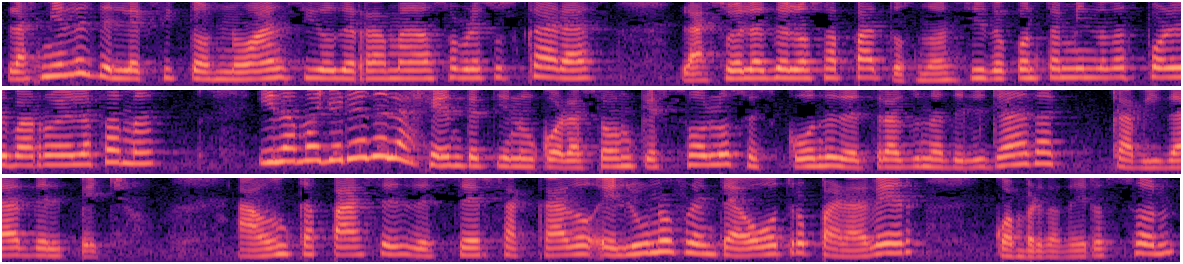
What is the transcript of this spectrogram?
las mieles del éxito no han sido derramadas sobre sus caras, las suelas de los zapatos no han sido contaminadas por el barro de la fama, y la mayoría de la gente tiene un corazón que solo se esconde detrás de una delgada cavidad del pecho aún capaces de ser sacado el uno frente a otro para ver cuán verdaderos son,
